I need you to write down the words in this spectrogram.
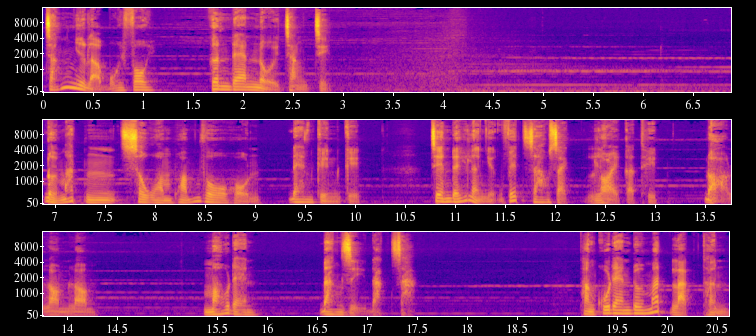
trắng như là bôi vôi, gân đen nổi chẳng chịt. Đôi mắt sâu hoắm hoắm vô hồn, đen kìn kịt. Trên đấy là những vết dao rạch lòi cả thịt, đỏ lòm lòm. Máu đen đang dỉ đặc ra. Thằng cu đen đôi mắt lạc thần,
